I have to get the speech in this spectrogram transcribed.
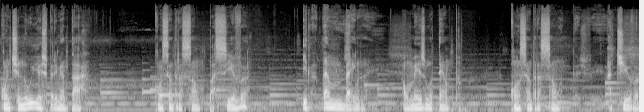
continue a experimentar concentração passiva e também, ao mesmo tempo, concentração ativa.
